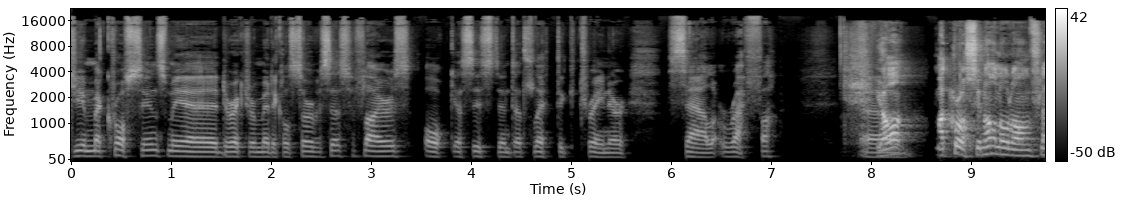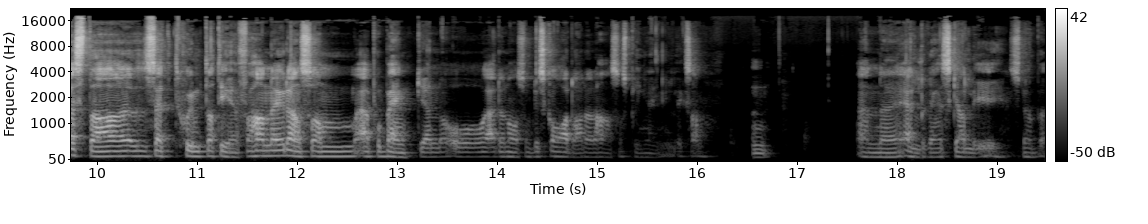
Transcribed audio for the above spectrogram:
Jim McCrossin som är Director of Medical Services för Flyers och Assistant Athletic Trainer Sal Raffa. Eh, Ja, McCrossin har nog de flesta sett skymta till för han är ju den som är på bänken och är det någon som blir skadad är det han som springer in liksom. Mm. En eh, äldre skallig snubbe.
